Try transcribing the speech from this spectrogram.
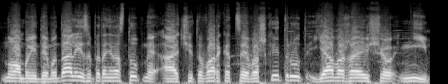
Ну а ми йдемо далі. Запитання наступне: а чи товарка це важкий труд? Я вважаю, що ні.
